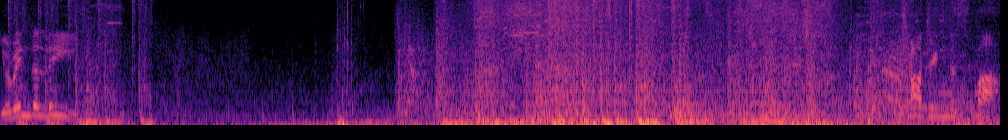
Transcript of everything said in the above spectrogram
You're in the lead. Charging the spark.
